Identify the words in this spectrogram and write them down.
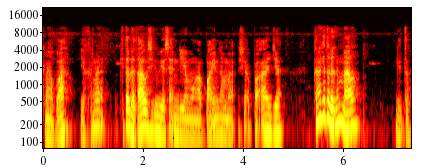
Kenapa? Ya karena kita udah tahu sih kebiasaan dia mau ngapain sama siapa aja. Karena kita udah kenal gitu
